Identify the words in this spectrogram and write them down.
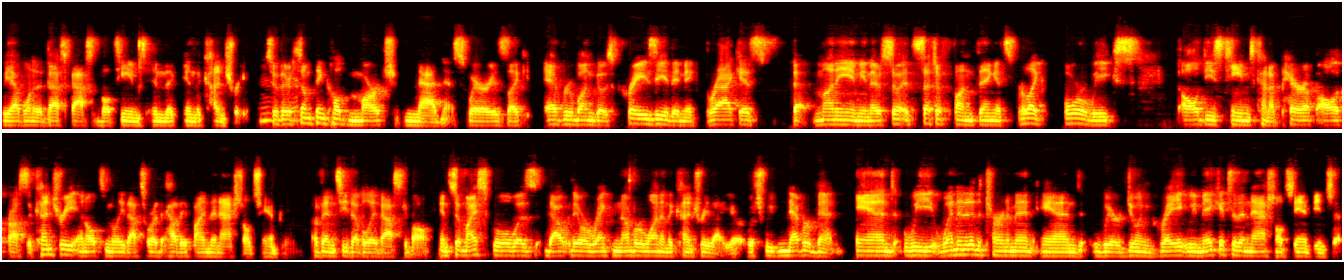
We have one of the best basketball teams in the in the country. Mm-hmm. So there's something called March Madness, where it's like everyone goes crazy. They make brackets, bet money. I mean, there's so it's such a fun thing. It's for like four weeks all these teams kind of pair up all across the country and ultimately that's where how they find the national champion of ncaa basketball and so my school was that they were ranked number one in the country that year which we've never been and we went into the tournament and we are doing great we make it to the national championship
